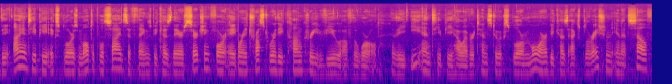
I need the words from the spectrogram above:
The INTP explores multiple sides of things because they are searching for a, for a trustworthy concrete view of the world. The ENTP, however, tends to explore more because exploration in itself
